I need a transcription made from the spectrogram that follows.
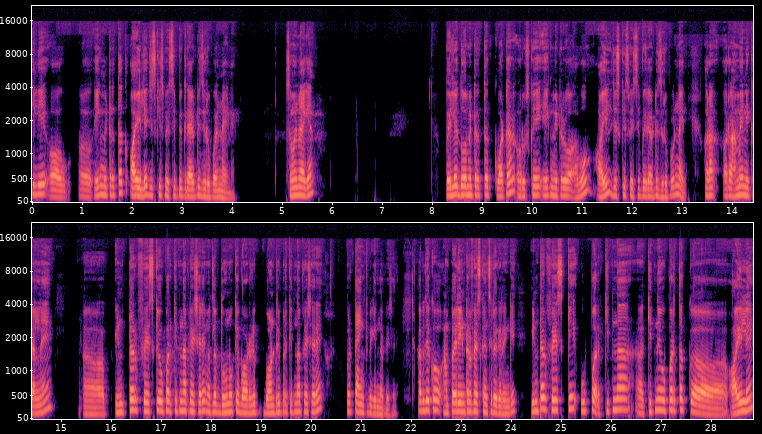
के लिए एक मीटर तक ऑयल है, जिसकी specific gravity zero point nine है। समझ में आ गया? पहले दो मीटर तक वाटर और उसके एक मीटर वो ऑयल जिसकी specific gravity zero point nine और और हमें निकालना है इंटरफेस के ऊपर कितना प्रेशर है? मतलब दोनों के बाउंड्री बाउंड्री पर कितना प्रेशर है और टैंक पे कितना प्रेशर है? अब देखो, हम पहले इंटरफेस कंसिडर करेंगे। इंटरफेस के ऊपर कितना कितने ऊपर तक ऑयल है?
